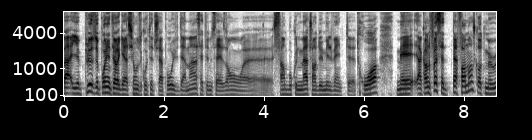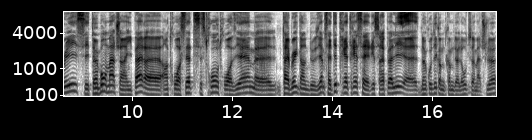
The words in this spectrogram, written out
Ben, il y a plus de points d'interrogation du côté de Chapeau, évidemment. C'était une saison euh, sans beaucoup de matchs en 2023. Mais encore une fois, cette performance contre Murray, c'est un bon match. Hein. Il perd euh, en 3-7, 6-3 au troisième, euh, tie-break dans le deuxième. Ça a été très, très serré. Ça aurait pu aller d'un côté comme, comme de l'autre, ce match-là.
